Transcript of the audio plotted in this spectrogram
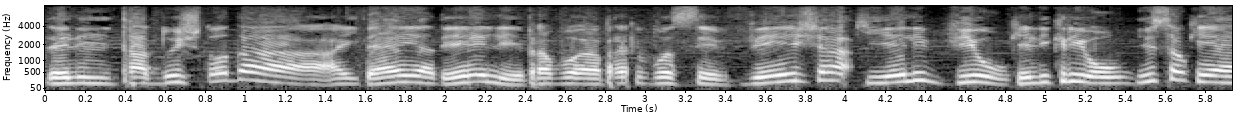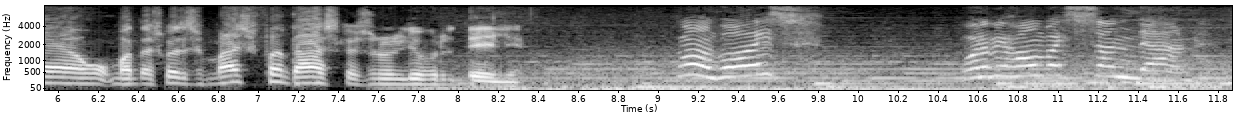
Ele traduz toda a ideia dele para que você veja que ele viu, que ele criou. Isso é o que é uma das coisas mais fantásticas no livro dele. Come on, boys. Wanna be home by sundown.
